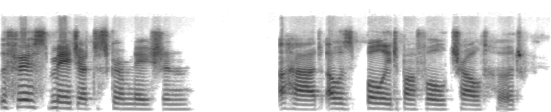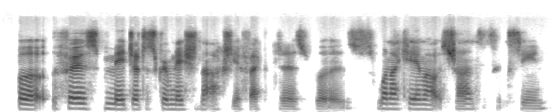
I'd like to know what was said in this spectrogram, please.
the first major discrimination I had, I was bullied my full childhood, but the first major discrimination that actually affected us was when I came out as trans at 16.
